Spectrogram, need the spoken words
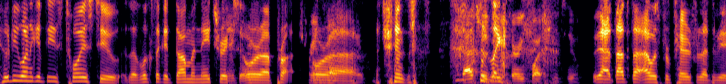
Who do you want to give these toys to? That looks like a dominatrix or a pro or a, a trans. That should was be like- a very question too. Yeah, I thought that I was prepared for that to be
